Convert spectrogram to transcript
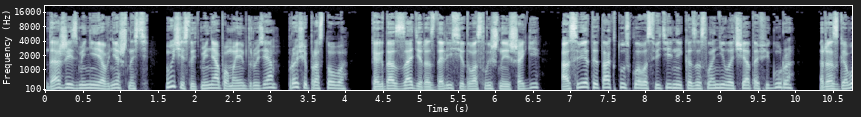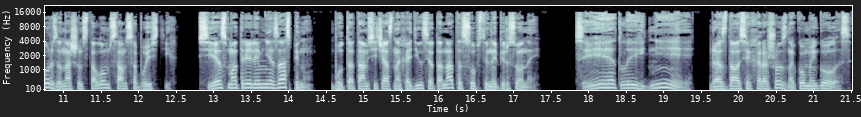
Даже изменив внешность, вычислить меня по моим друзьям проще простого. Когда сзади раздались едва слышные шаги, а свет и так тусклого светильника заслонила чья-то фигура, разговор за нашим столом сам собой стих. Все смотрели мне за спину, будто там сейчас находился Таната с собственной персоной. «Светлых дней!» — раздался хорошо знакомый голос.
